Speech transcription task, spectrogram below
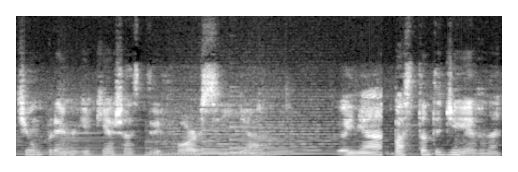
tinha um prêmio que quem achasse Triforce ia ganhar bastante dinheiro, né?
